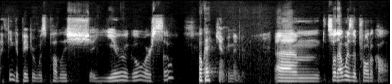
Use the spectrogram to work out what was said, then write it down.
I think the paper was published a year ago or so. Okay. Can't remember. Um, so that was the protocol.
